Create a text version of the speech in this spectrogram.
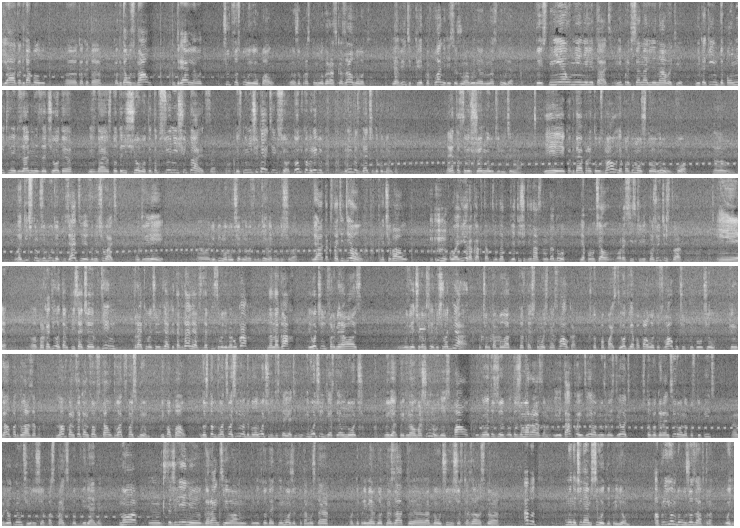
Я когда был, э, как это, когда узнал, вот реально вот чуть со стула не упал. Я уже про стул много раз сказал, но вот я, видите, крепко в планере сижу, а вы, наверное, на стуле. То есть не умение летать, не профессиональные навыки, какие-нибудь дополнительные экзамены, зачеты, не знаю, что-то еще. Вот это все не считается. То есть, ну не считайте и все. Только время, время сдачи документов. Это совершенно удивительно. И когда я про это узнал, я подумал, что, ну, хо, э, логичным же будет взять и заночевать у дверей любимого учебного заведения будущего. Я так, кстати, делал, ночевал у Авира как-то в 2012 году. Я получал российский вид на жительство. И э, проходило там 50 человек в день, драки в очередях и так далее. Записывали на руках, на ногах. И очередь формировалась вечером следующего дня. Причем там была достаточно мощная свалка, чтобы попасть. И вот я попал в эту свалку, чуть не получил фингал под глазом, но в конце концов стал 28-м и попал. Но чтобы 28-м надо было в очереди стоять. И в очереди я стоял ночь. Ну, я пригнал машину, в ней спал. Но это же, это же маразм. И так, по идее, вам нужно сделать, чтобы гарантированно поступить в летное училище, поспать под дверями. Но, к сожалению, гарантии вам никто дать не может, потому что вот, например, год назад э, одно училище сказало, что а вот мы начинаем сегодня прием, а прием был уже завтра. Ой,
